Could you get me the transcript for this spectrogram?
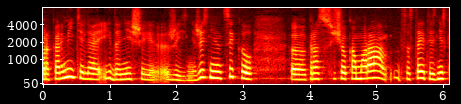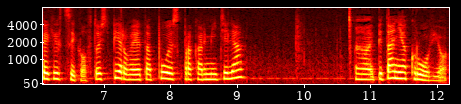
прокормителя и дальнейшей жизни. Жизненный цикл э, красущего комара состоит из нескольких циклов. То есть первое это поиск прокормителя, э, питание кровью.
